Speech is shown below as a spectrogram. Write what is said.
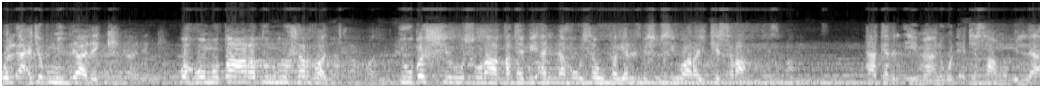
والأعجب من ذلك وهو مطارد مشرد يبشر سراقة بأنه سوف يلبس سواري كسرى. هكذا الإيمان والاعتصام بالله.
